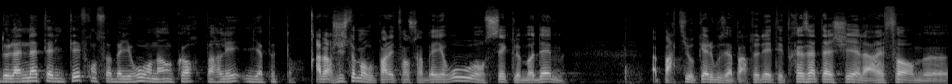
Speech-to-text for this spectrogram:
de la natalité. François Bayrou en a encore parlé il y a peu de temps. Alors justement, vous parlez de François Bayrou, on sait que le MoDem, à parti auquel vous appartenez, était très attaché à la réforme euh,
